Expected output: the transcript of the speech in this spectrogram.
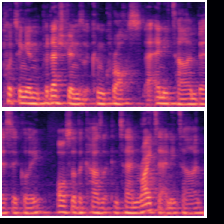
putting in pedestrians that can cross at any time, basically. Also, the cars that can turn right at any time.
